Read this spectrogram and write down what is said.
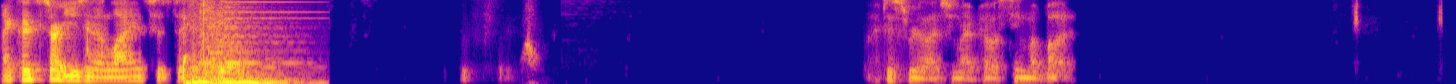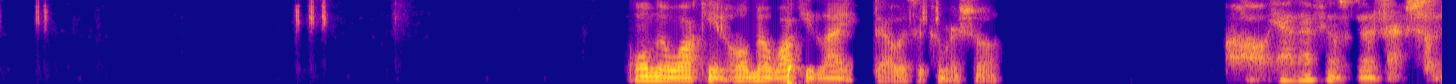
I could start using alliances to hit people. I just realized you might be able to see my butt. Old Milwaukee and Old Milwaukee Light. That was a commercial. Oh, yeah, that feels good, actually.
